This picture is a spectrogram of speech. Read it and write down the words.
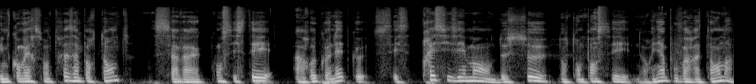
une conversion très importante, ça va consister à reconnaître que c'est précisément de ceux dont on pensait ne rien pouvoir attendre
